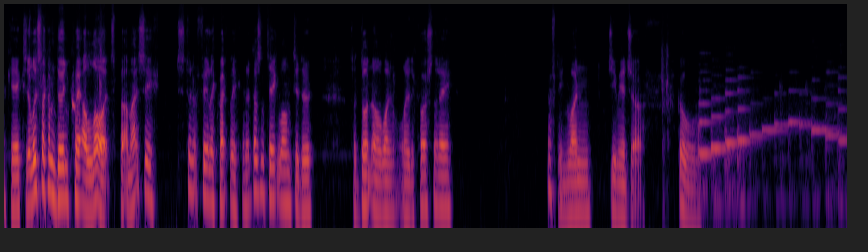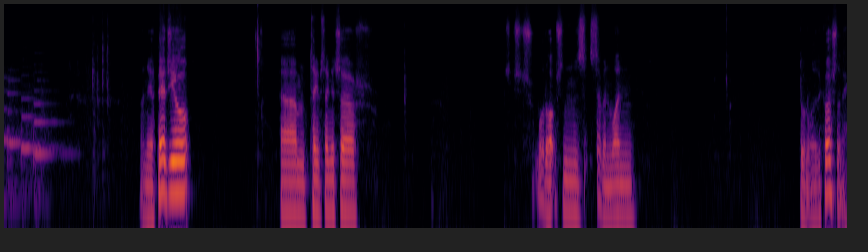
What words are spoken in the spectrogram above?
Okay, because it looks like I'm doing quite a lot, but I'm actually just doing it fairly quickly and it doesn't take long to do. So don't know allow the cautionary. 15.1, G major, go. And the arpeggio, um, time signature, more options, 7-1, don't know the cautionary.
